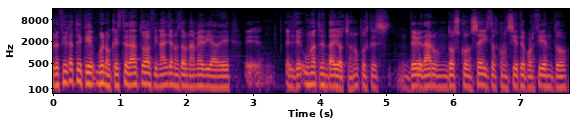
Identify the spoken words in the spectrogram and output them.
Pero fíjate que, bueno, que este dato al final ya nos da una media de eh, el de 1 a 38, ¿no? Pues que es- debe dar un 2,6, 2,7%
